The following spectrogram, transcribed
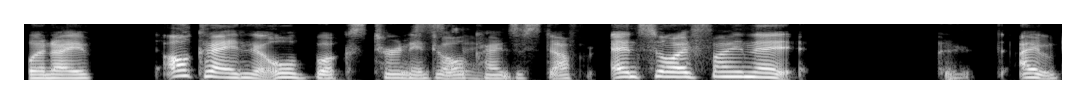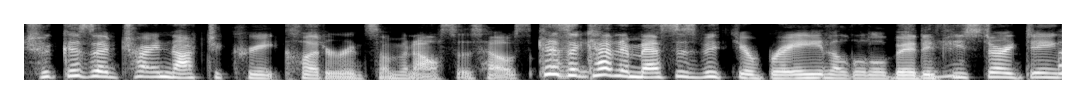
when I all kinds of old books turn into all kinds of stuff. And so I find that uh, I because I'm trying not to create clutter in someone else's house because it kind of messes with your brain a little bit if you start doing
